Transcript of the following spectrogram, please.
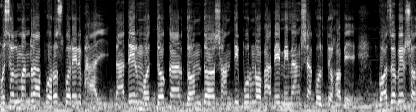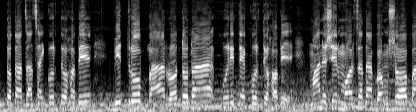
মুসলমানরা পরস্পরের ভাই, তাদের মধ্যকার দ্বন্দ্ব শান্তিপূর্ণভাবে মীমাংসা করতে হবে, গজবের সত্যতা যাচাই করতে হবে বিদ্রোহ বা রটনা পরিত্যাগ করতে হবে। মানুষের মর্যাদা বংশ বা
